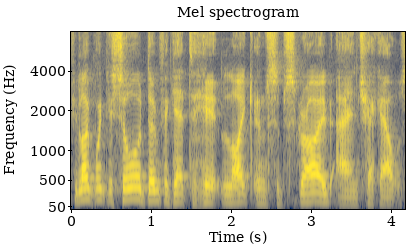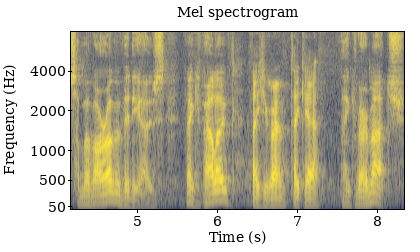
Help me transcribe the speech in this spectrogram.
If you like what you saw, don't forget to hit like and subscribe and check out some of our other videos. Thank you, Paolo. Thank you, Graham. Take care. Thank you very much.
